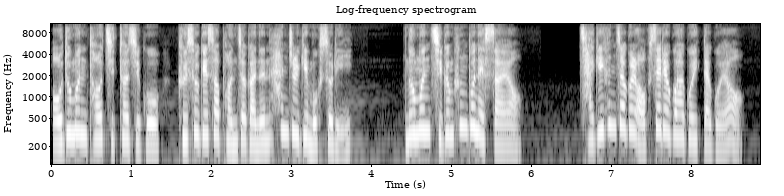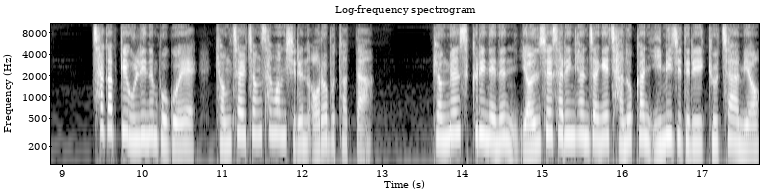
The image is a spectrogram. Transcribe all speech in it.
어둠은 더 짙어지고 그 속에서 번져가는 한 줄기 목소리. 놈은 지금 흥분했어요. 자기 흔적을 없애려고 하고 있다고요. 차갑게 울리는 보고에 경찰청 상황실은 얼어붙었다. 벽면 스크린에는 연쇄살인 현장의 잔혹한 이미지들이 교차하며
